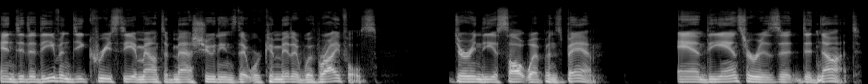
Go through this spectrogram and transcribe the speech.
and did it even decrease the amount of mass shootings that were committed with rifles during the assault weapons ban? And the answer is it did not.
